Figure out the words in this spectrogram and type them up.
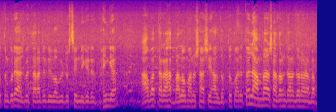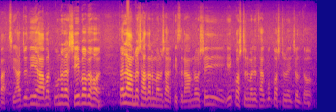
নতুন করে আসবে, তারা যদি এভাবে একটু সিন্ডিকেটের ভাঙ্গা আবার তারা ভালো মানুষ আসে, হাল ধরতে পারে, তাহলে আমরা সাধারণ জনজন আমরা পাচ্ছি। আর যদি আবার পুনরায় সেইভাবে হয়, তাহলে আমরা সাধারণ মানুষ আর কিছু না, আমরাও সেই কষ্টের মধ্যে থাকব, কষ্ট নিয়ে চলতে হবে।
